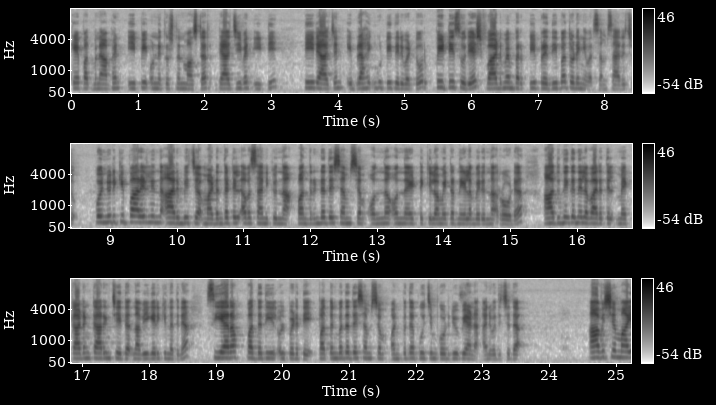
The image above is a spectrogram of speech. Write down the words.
K Padmanabhan E P Unnikrishnan master Rajeevan E T T Rajan Ibrahimkutty Thiruvattoor P T Suresh ward member P Pradeepa തുടങ്ങിയവർ സംസാരിച്ചു. പൊന്നുരുക്കിപ്പാറയിൽ നിന്ന് ആരംഭിച്ച് മടന്തട്ടിൽ അവസാനിക്കുന്ന പന്ത്രണ്ട് ദശാംശം ഒന്ന് ഒന്ന് എട്ട് കിലോമീറ്റർ നീളം വരുന്ന റോഡ് ആധുനിക നിലവാരത്തിൽ മെക്കാഡൻ ടാറിംഗ് ചെയ്ത് നവീകരിക്കുന്നതിന് സി ആർ എഫ് പദ്ധതിയിൽ ഉൾപ്പെടുത്തി പത്തൊൻപത് ദശാംശം ഒൻപത് പൂജ്യം കോടി രൂപയാണ് അനുവദിച്ചത്. ആവശ്യമായ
